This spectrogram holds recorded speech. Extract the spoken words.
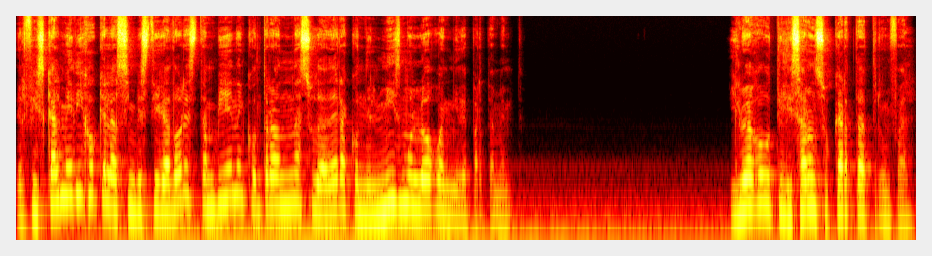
el fiscal me dijo que los investigadores también encontraron una sudadera con el mismo logo en mi departamento. Y luego utilizaron su carta triunfal.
